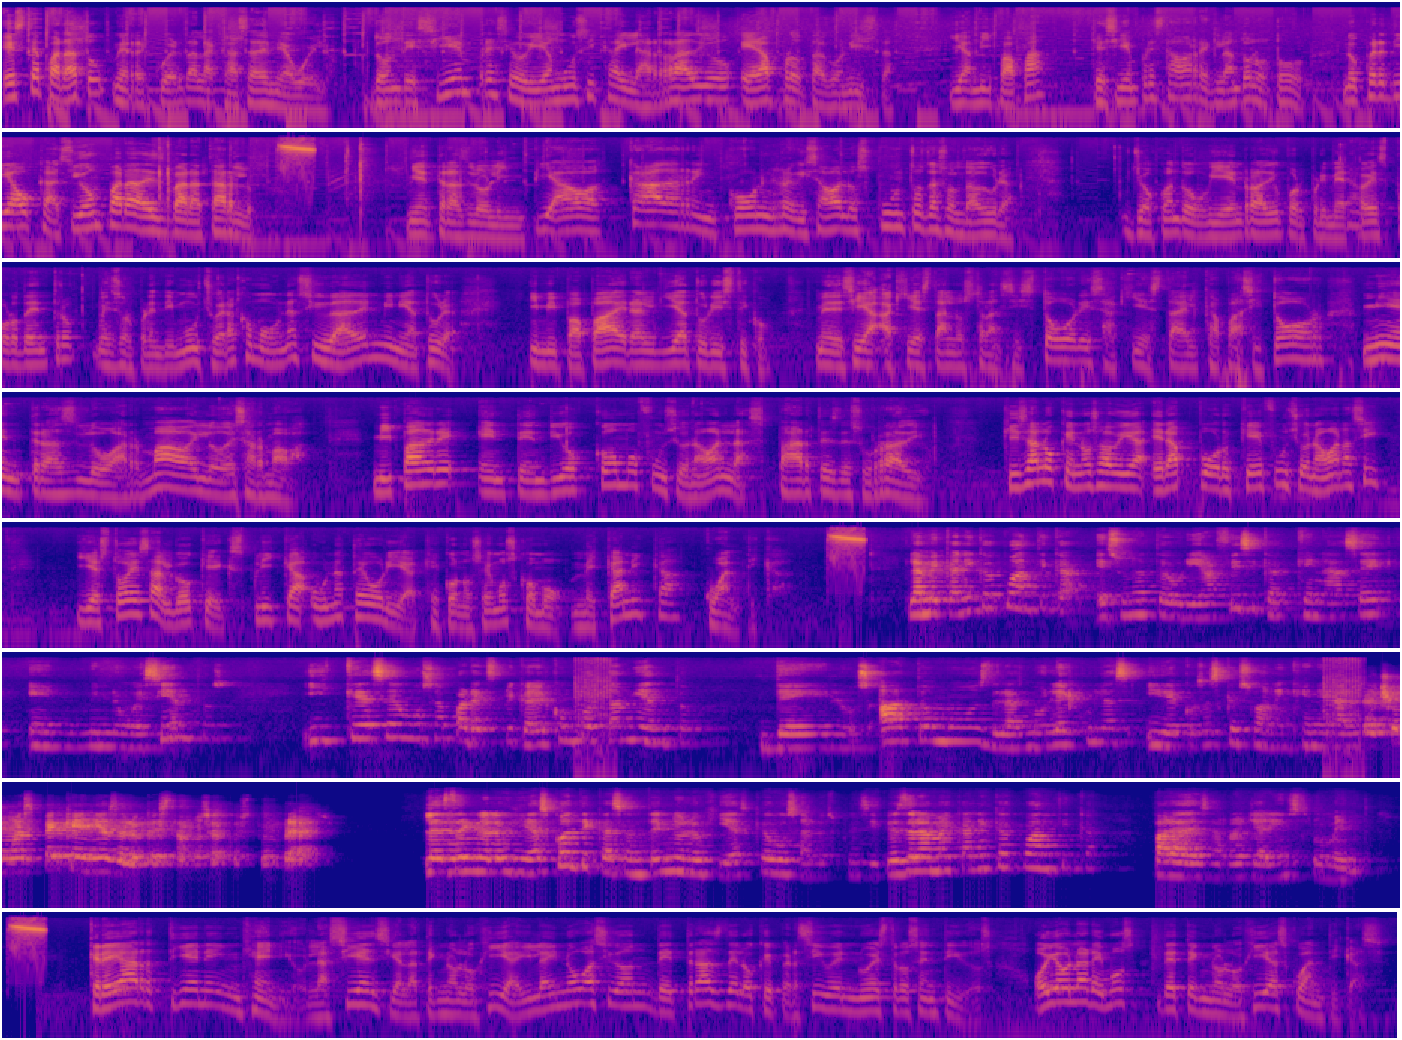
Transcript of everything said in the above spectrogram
Este aparato me recuerda a la casa de mi abuelo, donde siempre se oía música y la radio era protagonista. Y a mi papá, que siempre estaba arreglándolo todo, no perdía ocasión para desbaratarlo. Mientras lo limpiaba cada rincón y revisaba los puntos de soldadura. Yo cuando vi en radio por primera vez por dentro me sorprendí mucho, era como una ciudad en miniatura y mi papá era el guía turístico. Me decía, aquí están los transistores, aquí está el capacitor, mientras lo armaba y lo desarmaba. Mi padre entendió cómo funcionaban las partes de su radio. Quizá lo que no sabía era por qué funcionaban así. Y esto es algo que explica una teoría que conocemos como mecánica cuántica. La mecánica cuántica es una teoría física que nace en 1900 y que se usa para explicar el comportamiento de los átomos, de las moléculas y de cosas que son en general mucho más pequeñas de lo que estamos acostumbrados. Las tecnologías cuánticas son tecnologías que usan los principios de la mecánica cuántica para desarrollar instrumentos. Crear tiene ingenio, la ciencia, la tecnología y la innovación detrás de lo que perciben nuestros sentidos. Hoy hablaremos de tecnologías cuánticas.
